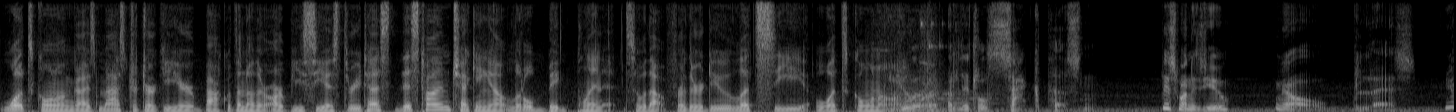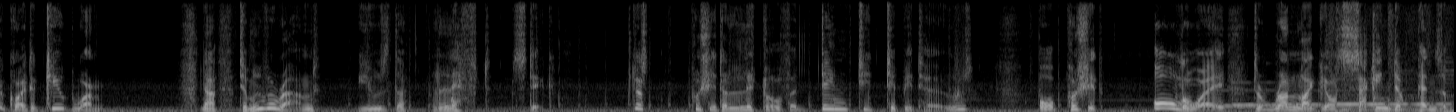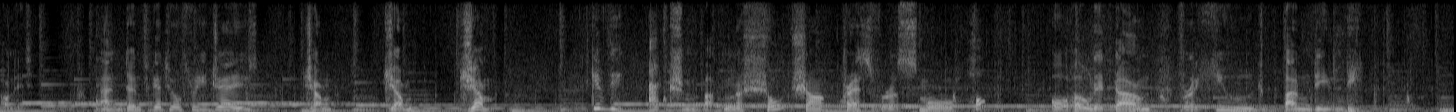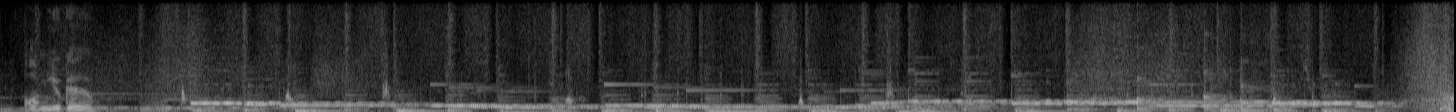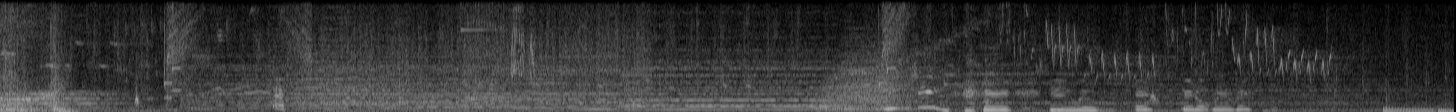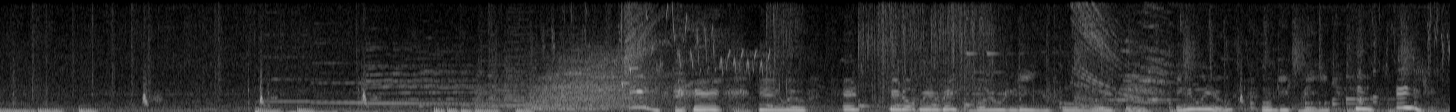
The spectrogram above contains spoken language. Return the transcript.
What's going on guys, Master Turkey here, back with another RPCS3 test, this time checking out Little Big Planet. So without further ado, let's see what's going on. You're a little sack person. This one is you. Oh, bless. You're quite a cute one. Now, to move around, use the left stick. Just push it a little for dainty tippy toes, or push it all the way to run like your sacking depends upon it. And don't forget your three J's. Jump, jump, jump. Give the action button a short, sharp press for a small hop, or hold it down for a huge, boundy leap. On you go. Anyway, who did me? Hey!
